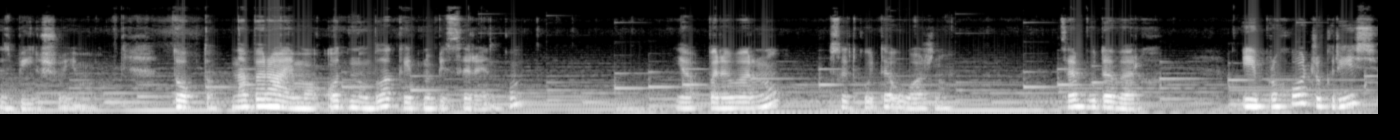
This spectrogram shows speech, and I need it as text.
збільшуємо. Тобто набираємо одну блакитну бісеринку. Я переверну, слідкуйте уважно. Це буде верх. І проходжу крізь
